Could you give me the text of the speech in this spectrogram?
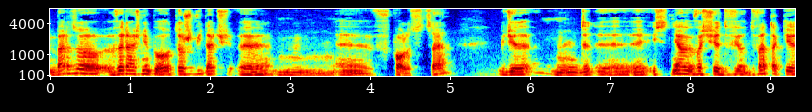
Bardzo wyraźnie było już widać w Polsce, gdzie istniały właściwie dwie, dwa takie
